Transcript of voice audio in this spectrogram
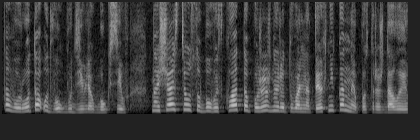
та ворота у двох будівлях боксів. На щастя, особовий склад та пожежно-рятувальна техніка не постраждали.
